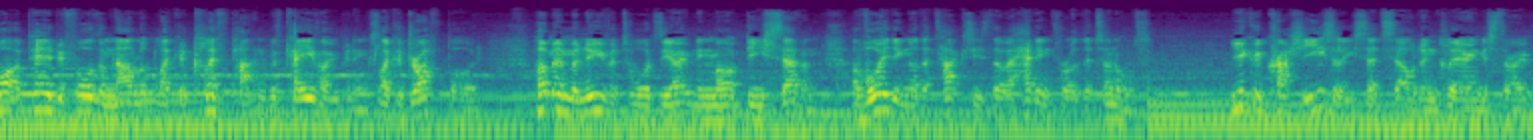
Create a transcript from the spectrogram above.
What appeared before them now looked like a cliff patterned with cave openings, like a draft board. Hummin manoeuvred towards the opening marked D7, avoiding other taxis that were heading for other tunnels. You could crash easily, said Seldon, clearing his throat.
